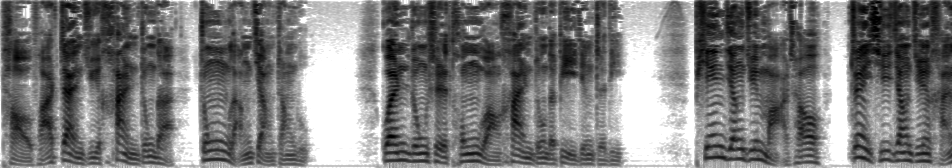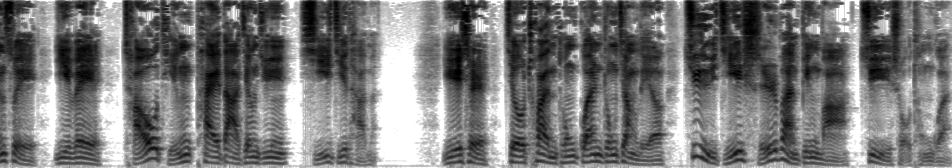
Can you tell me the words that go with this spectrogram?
讨伐占据汉中的中郎将张鲁。关中是通往汉中的必经之地，偏将军马超、镇西将军韩遂以为朝廷派大将军袭击他们。于是就串通关中将领，聚集十万兵马，据守潼关。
